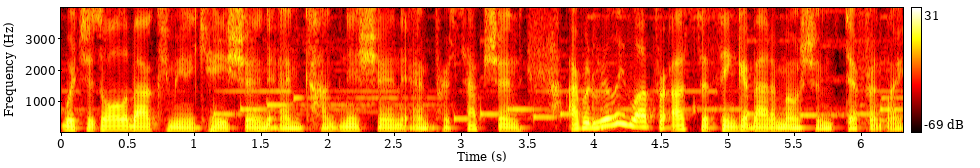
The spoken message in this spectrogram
which is all about communication and cognition and perception, I would really love for us to think about emotions differently.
